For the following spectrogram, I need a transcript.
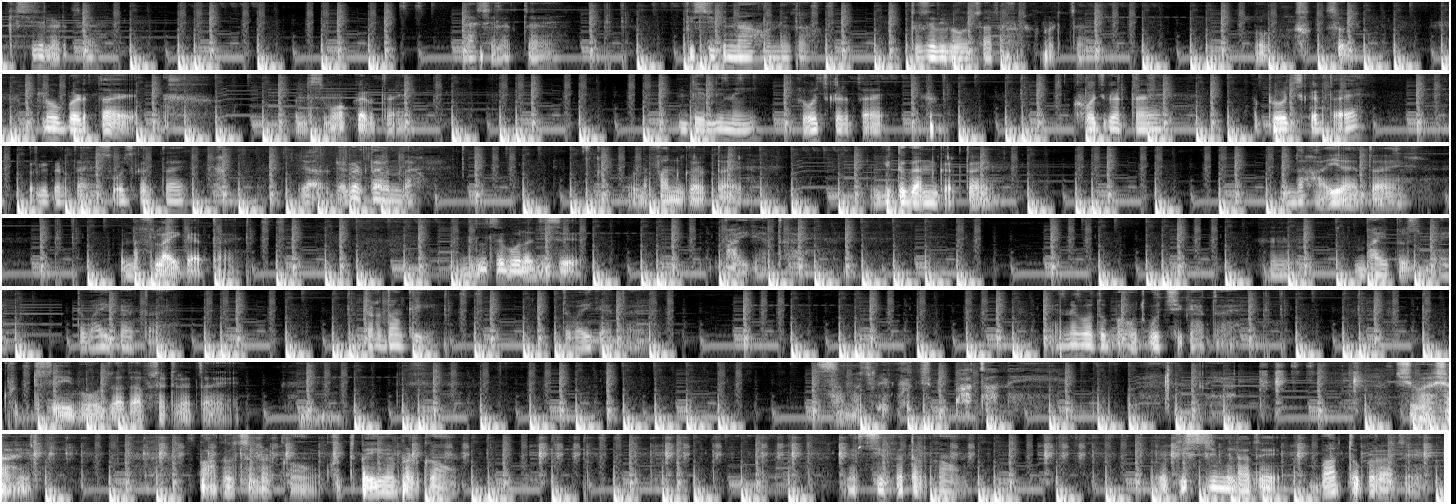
किसी से लड़ता है। ऐसे लगता है किसी के ना होने का तुझे भी बहुत ज़्यादा फ़र्क पड़ता है। ओ सॉरी फ्लो बढ़ता है स्मोक करता है। डेली नहीं, रोज करता है। खोज करता है अप्रोच करता है। और क्या करता है सोच करता है। यार क्या करता है बंदा? बंदा फन करता है गीत गन करता है। बंदा हाई रहता है बंदा फ्लाई कहता है। दिल से बोला जिसे भाई कहता है। हम्म, भाई प्लस भाई। दवाई कहता है। दर्दों की दवाई कहता है। कहने को तो बहुत कुछ ही कहता है। खुद से ही बहुत ज़्यादा अपसेट रहता है। समझ में कुछ आता नहीं। शिवा शाहिर पागल से लड़का हूँ, खुद पे ही मैं भड़का हूँ। मिर्ची का तड़का हूँ। किसी मिला दे, बात तो करा दे।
